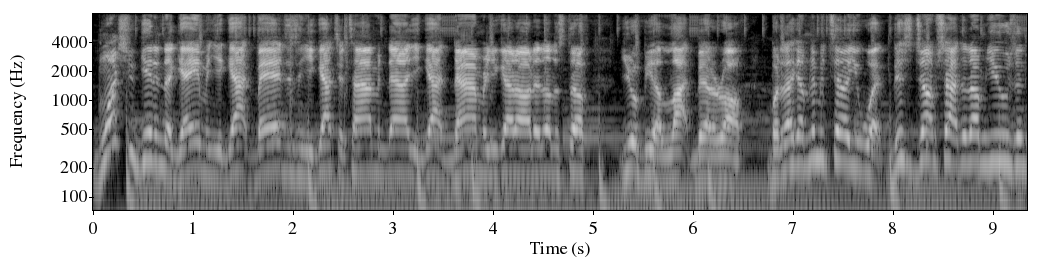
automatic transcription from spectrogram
Once you get in the game and you got badges and you got your timing down, you got dimer, you got all that other stuff, you'll be a lot better off. But like, let me tell you what, this jump shot that I'm using,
